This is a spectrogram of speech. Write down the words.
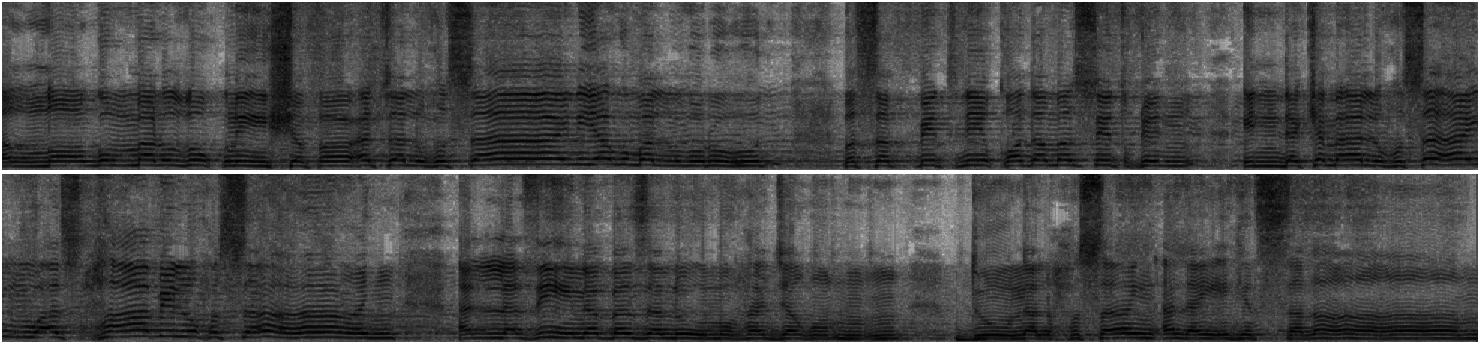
اللهم ارزقني شفاعة الحسين يوم الورود. وثبتني قدم صدق عندك مع الحسين وأصحاب الحسين الذين بذلوا مهجهم دون الحسين عليه السلام.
